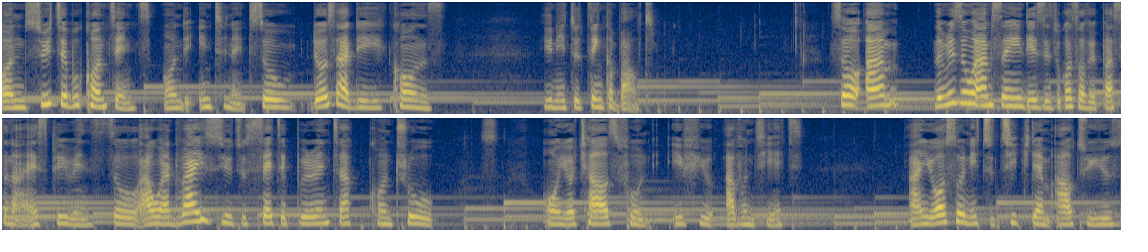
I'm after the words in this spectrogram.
unsuitable content on the internet. So, those are the cons you need to think about. So, um, the reason why I'm saying this is because of a personal experience. So, I would advise you to set a parental control on your child's phone if you haven't yet. And you also need to teach them how to use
